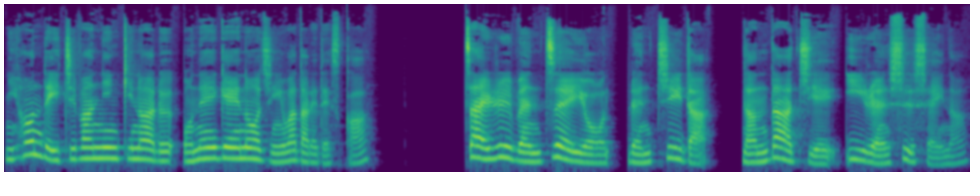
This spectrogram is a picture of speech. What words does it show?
日本で一番人気のあるお姉芸能人は誰ですか？在日本最有人气的男大姐艺人是谁呢？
